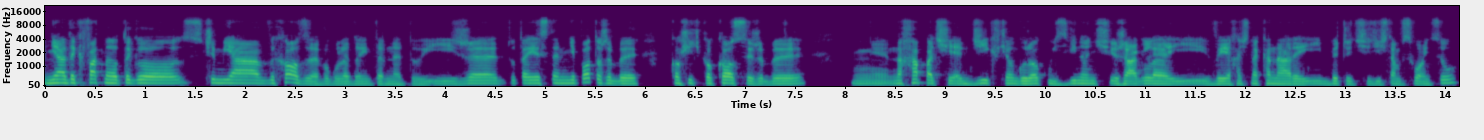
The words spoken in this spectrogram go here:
nieadekwatna do tego, z czym ja wychodzę w ogóle do internetu i że tutaj jestem nie po to, żeby kosić kokosy, żeby mm, nachapać się jak dzik w ciągu roku i zwinąć żagle i wyjechać na Kanary i byczyć się gdzieś tam w słońcu.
